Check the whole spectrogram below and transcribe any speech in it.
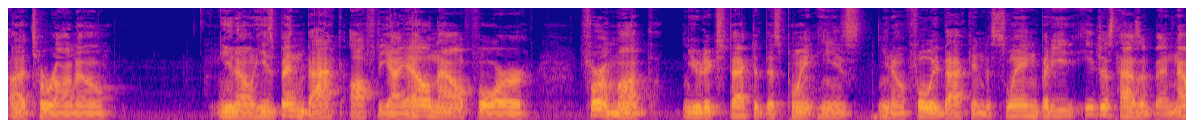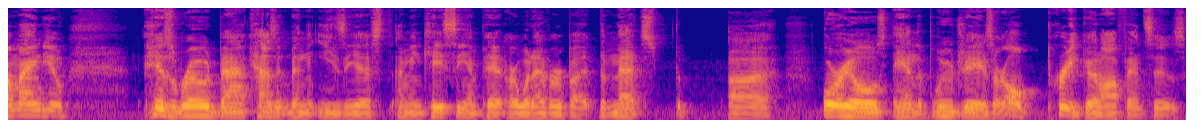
uh, Toronto. You know, he's been back off the IL now for for a month. You'd expect at this point he's you know fully back into swing, but he he just hasn't been. Now, mind you, his road back hasn't been the easiest. I mean, Casey and Pitt or whatever, but the Mets, uh, Orioles, and the Blue Jays are all pretty good offenses,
